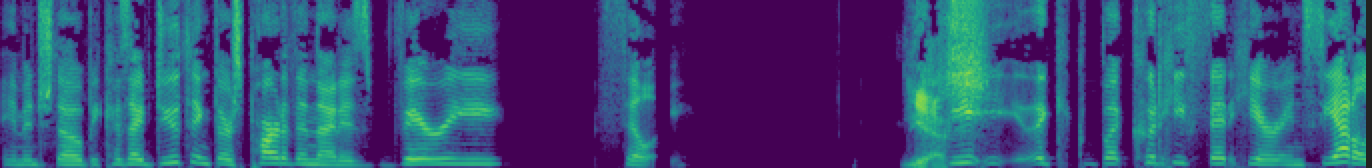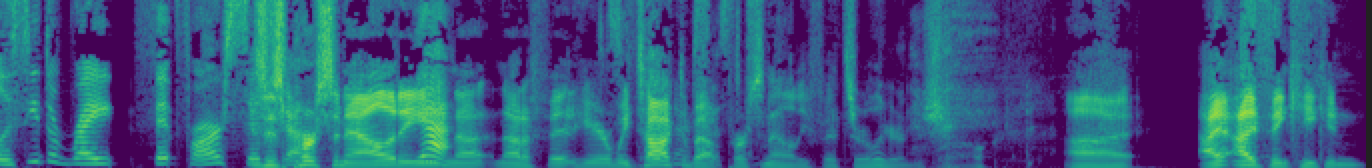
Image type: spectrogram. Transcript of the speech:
image though? Because I do think there's part of him that is very Philly. yes, He, he- like, but could he fit here in Seattle? Is he the right fit for our Is system? his personality Yeah. not not a fit here? Does we fit talked about system? personality fits earlier in the show. Uh, I I think he can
